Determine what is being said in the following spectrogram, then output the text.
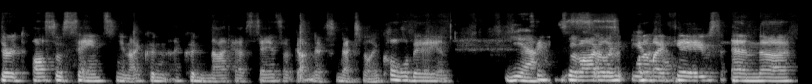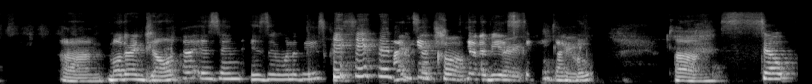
They're also saints. You know, I couldn't, I could not have saints. I've got Max, Maximilian Kolbe and yeah, so one of my faves. And uh, um, Mother Angelica is in is in one of these. I think so cool. she's going to be a saint. I hope. Um, so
